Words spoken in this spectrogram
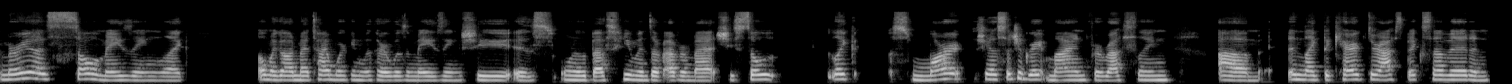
Maria is so amazing. Like, oh my god, my time working with her was amazing. She is one of the best humans I've ever met. She's so like smart. She has such a great mind for wrestling. Um, and like the character aspects of it and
